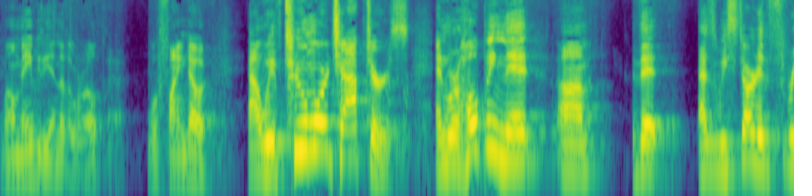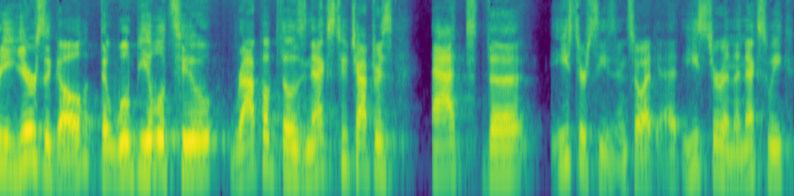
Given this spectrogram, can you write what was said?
Well, maybe the end of the world. We'll find out. Now, we have two more chapters, and we're hoping that, um, that as we started three years ago, that we'll be able to wrap up those next two chapters at the Easter season. So at, at Easter and the next week,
